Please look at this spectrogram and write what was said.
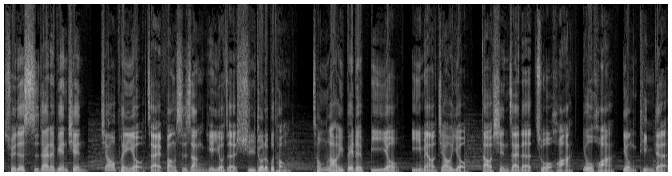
随着时代的变迁，交朋友在方式上也有着许多的不同，从老一辈的笔友、email 交友，到现在的左滑右滑用听的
